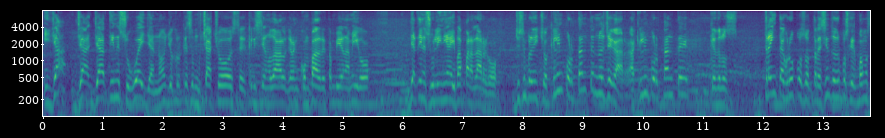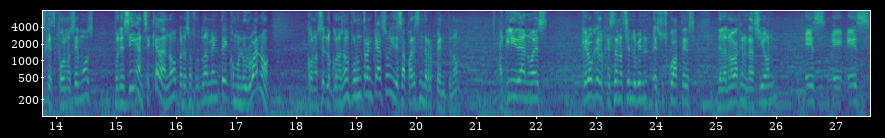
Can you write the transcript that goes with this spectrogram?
Y ya, ya, ya tiene su huella, ¿no? Yo creo que ese muchacho, este Cristian Nodal, gran compadre también, amigo, ya tiene su línea y va para largo. Yo siempre he dicho, aquí lo importante no es llegar, aquí lo importante que de los 30 grupos o 300 grupos que, vamos, que conocemos, pues le sigan, se quedan, ¿no? Pero desafortunadamente, como en urbano, lo conocemos por un trancazo y desaparecen de repente, ¿no? Aquí la idea no es, creo que lo que están haciendo bien esos cuates de la nueva generación es, eh, es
